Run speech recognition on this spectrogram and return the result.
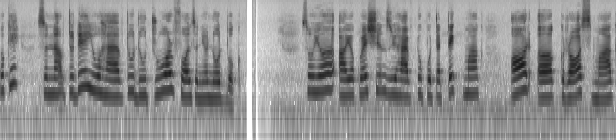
Okay so now today you have to do true or false in your notebook. So here are your questions. You have to put a tick mark or a cross mark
